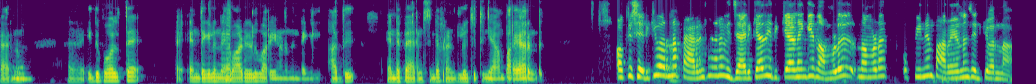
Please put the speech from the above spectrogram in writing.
കാരണം ഇതുപോലത്തെ എന്തെങ്കിലും നിലപാടുകൾ പറയുകയാണെന്നുണ്ടെങ്കിൽ അത് എന്റെ പാരൻസിന്റെ ഫ്രണ്ടിൽ വെച്ചിട്ട് ഞാൻ പറയാറുണ്ട്. ഓക്കെ ശരിക്കും പറഞ്ഞാൽ പാരന്റ്സ് അങ്ങനെ വിചാരിക്കാതെ ഇരിക്കുകയാണെങ്കിൽ നമ്മൾ നമ്മുടെ ഒപ്പീനിയൻ പറയണം ശരിക്കും പറഞ്ഞാൽ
